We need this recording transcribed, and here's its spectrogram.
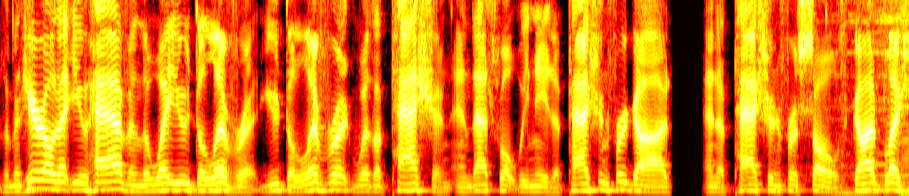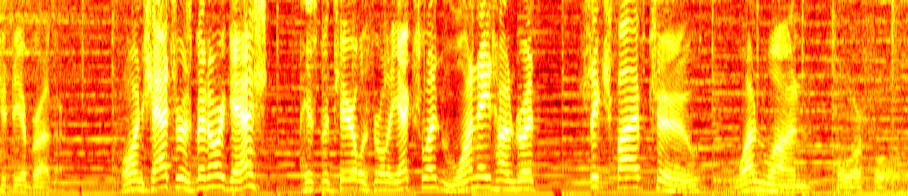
the material that you have, and the way you deliver it. You deliver it with a passion, and that's what we need a passion for God and a passion for souls. God bless you, dear brother. Vaughn Shatzer has been our guest. His material is really excellent. 1 800 652 1144.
